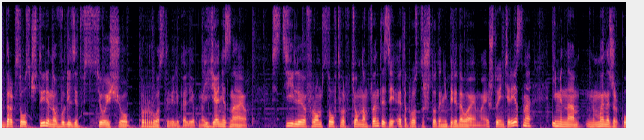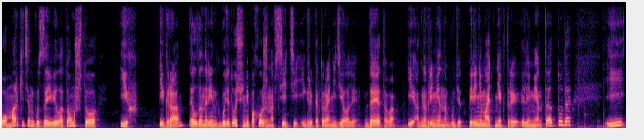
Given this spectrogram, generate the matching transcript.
Dark Souls 4, но выглядит все еще просто великолепно. Я не знаю. Стиль From Software в темном фэнтези это просто что-то непередаваемое. И что интересно, именно менеджер по маркетингу заявил о том, что их игра Elden Ring будет очень не похожа на все эти игры, которые они делали до этого, и одновременно будет перенимать некоторые элементы оттуда, и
